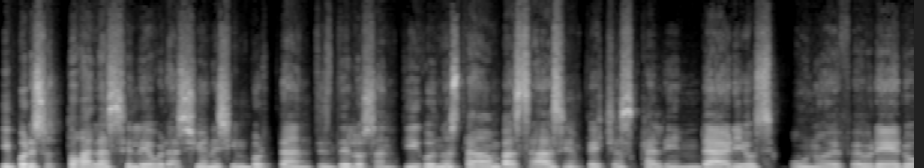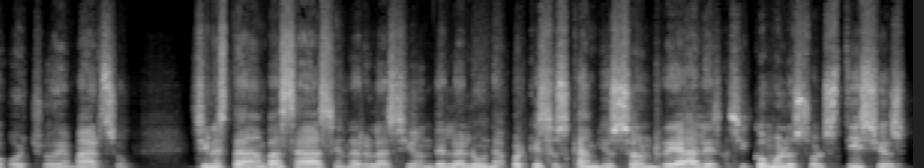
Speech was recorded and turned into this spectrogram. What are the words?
Y por eso todas las celebraciones importantes de los antiguos no estaban basadas en fechas calendarios, 1 de febrero, 8 de marzo, sino estaban basadas en la relación de la luna, porque esos cambios son reales, así como los solsticios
